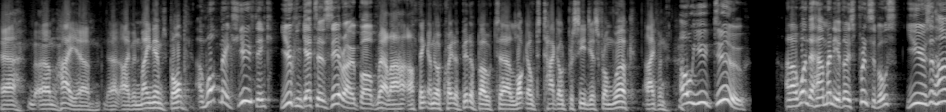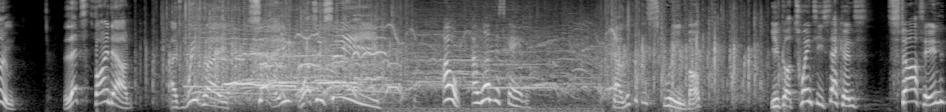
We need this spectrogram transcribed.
Uh, um, hi, uh, uh, Ivan. My name's Bob. And what makes you think you can get to zero, Bob? Well, I, I think I know quite a bit about uh, lockout tagout procedures from work, Ivan. Oh, you do? And I wonder how many of those principles you use at home. Let's find out as we play Say What You See. Oh, I love this game. Now look at the screen, Bob. You've got 20 seconds starting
